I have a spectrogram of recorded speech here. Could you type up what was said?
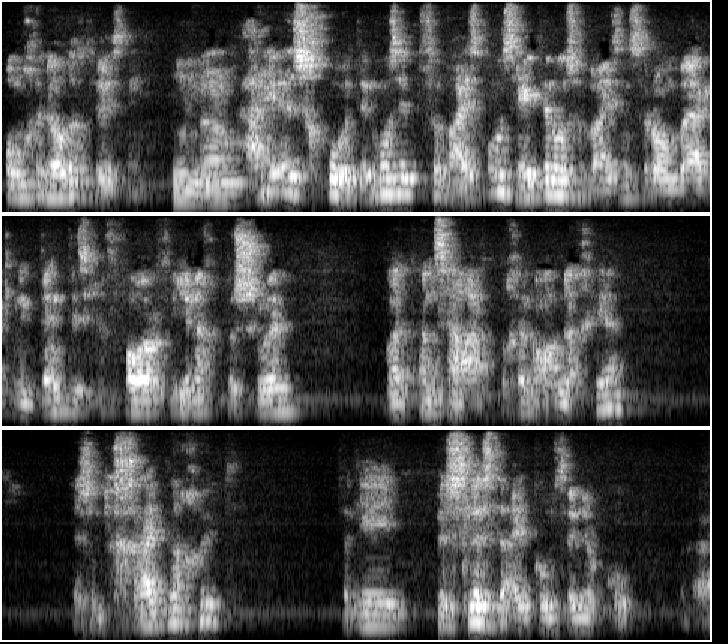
om geduldig te wees nie. Mm. Hy is God en ons het verwys ons het in ons verwysingsraamwerk en ek dink dis die gevaar vir enige persoon wat aan sy hart begin aandag gee is om te gryp na goed dat jy besliste uitkomste in jou kop. Uh,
